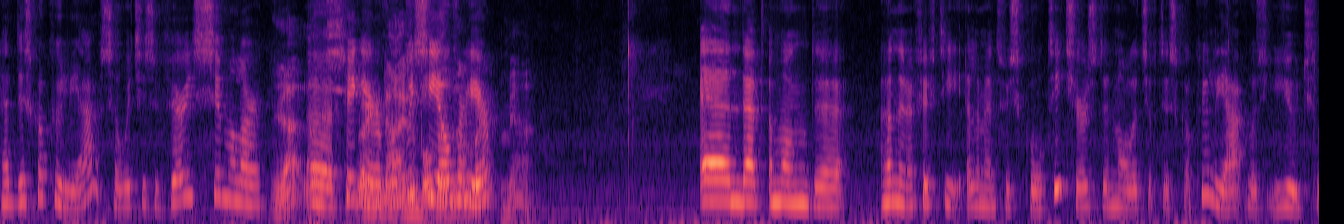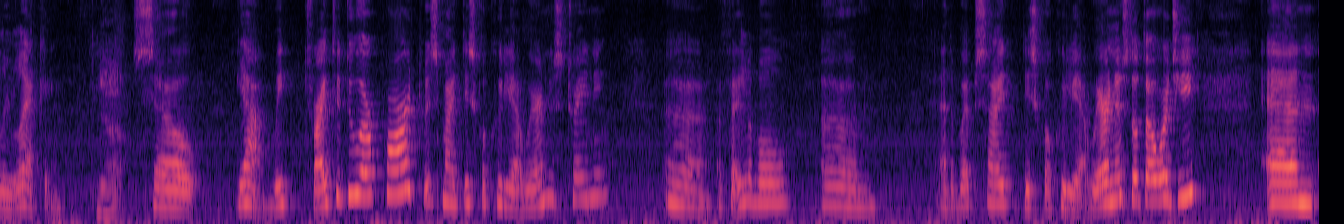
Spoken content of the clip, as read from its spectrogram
had dyscalculia, so which is a very similar Yeah. uh, figure of what we see over number. here. Yeah. and that among the 150 elementary school teachers, the knowledge of dyscalculia was hugely lacking. Yeah. So, yeah, we try to do our part with my dyscalculia awareness training, uh, available um, at the website dyscalculiaawareness.org. And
